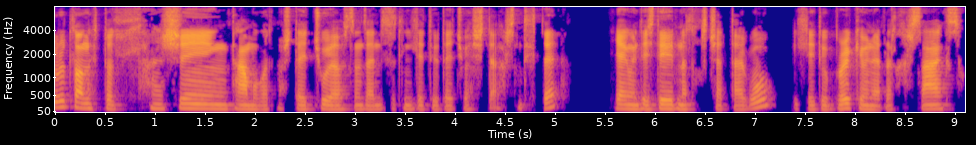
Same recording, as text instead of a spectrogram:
4-7 хоногт бол ханшийн таамаг бол маш дайжгүй явсан. За энэс нэлээдгүй дайжгүй ашигтай гарсан. Тэгтээ яг мэдээж дээр нь бол гарч чадаагүй. Нэлээдгүй break even-аар гарсан гэсэн.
